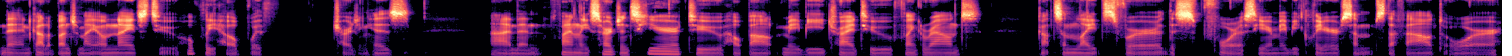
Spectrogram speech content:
Then got a bunch of my own knights to hopefully help with charging his. Uh, and then finally sergeants here to help out, maybe try to flank around. Got some lights for this forest here, maybe clear some stuff out or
